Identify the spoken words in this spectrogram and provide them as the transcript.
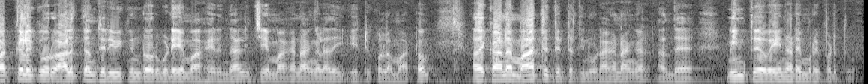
மக்களுக்கு ஒரு அழுத்தம் தெரிவிக்கின்ற ஒரு விடயமாக இருந்தால் நிச்சயமாக நாங்கள் அதை ஏற்றுக்கொள்ள மாட்டோம். அதற்கான மாற்று திட்டத்தினூடாக நாங்கள் அந்த மின் தேவையை நடைமுறைப்படுத்துவோம்.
